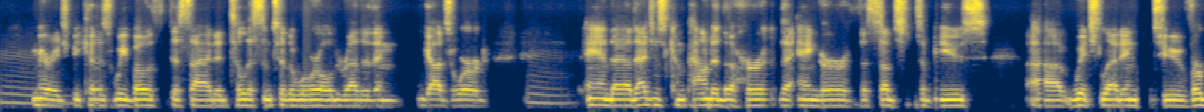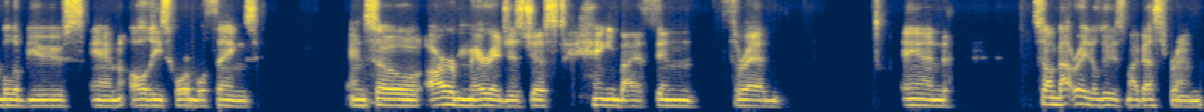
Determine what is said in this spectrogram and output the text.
mm. marriage because we both decided to listen to the world rather than God's word. Mm. And uh, that just compounded the hurt, the anger, the substance abuse, uh, which led into verbal abuse and all these horrible things. And so our marriage is just hanging by a thin thread. And so I'm about ready to lose my best friend.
